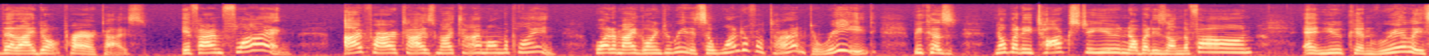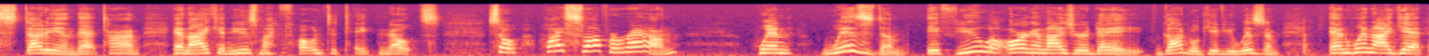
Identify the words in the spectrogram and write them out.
that I don't prioritize. If I'm flying, I prioritize my time on the plane. What am I going to read? It's a wonderful time to read because nobody talks to you, nobody's on the phone, and you can really study in that time. And I can use my phone to take notes. So why slop around when wisdom, if you will organize your day, God will give you wisdom. And when I get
